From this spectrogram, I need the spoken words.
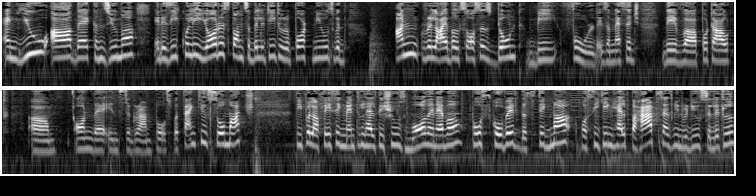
And you are their consumer. It is equally your responsibility to report news with unreliable sources. Don't be fooled. Is a message they've uh, put out um, on their Instagram post. But thank you so much. People are facing mental health issues more than ever. Post COVID, the stigma for seeking help perhaps has been reduced a little,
